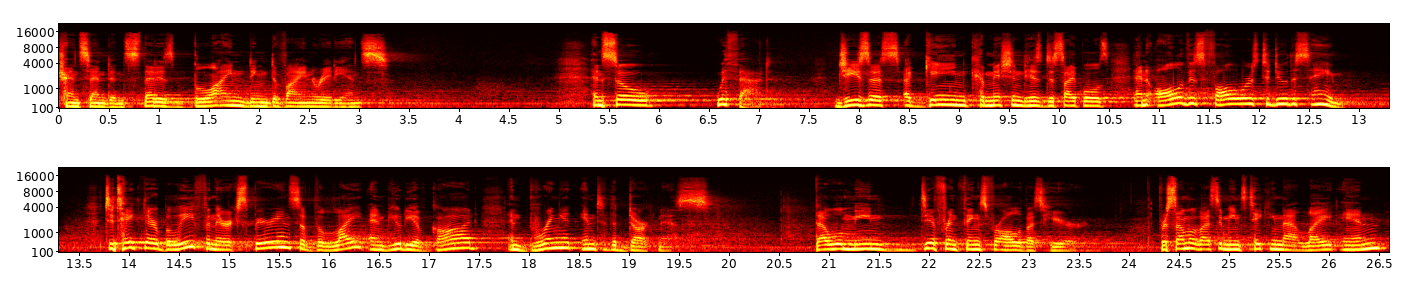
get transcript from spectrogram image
transcendence. That is blinding divine radiance. And so, with that, Jesus again commissioned his disciples and all of his followers to do the same to take their belief and their experience of the light and beauty of God and bring it into the darkness. That will mean different things for all of us here. For some of us, it means taking that light in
